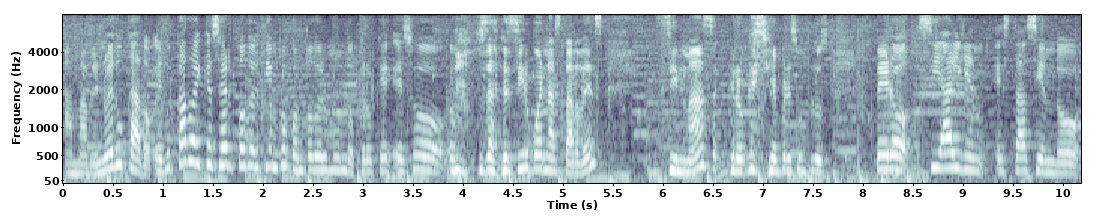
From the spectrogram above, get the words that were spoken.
amable. No educado. Educado hay que ser todo el tiempo con todo el mundo. Creo que eso, o sea, decir buenas tardes, sin más, creo que siempre es un plus. Pero si alguien está haciendo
